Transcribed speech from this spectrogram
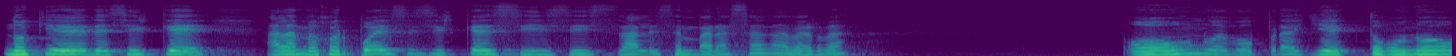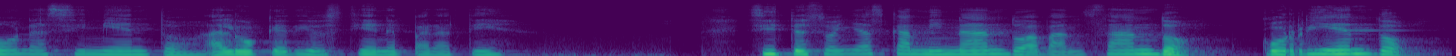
No quiere decir que, a lo mejor puedes decir que si, si sales embarazada, ¿verdad? O un nuevo proyecto, un nuevo nacimiento, algo que Dios tiene para ti. Si te sueñas caminando, avanzando, corriendo.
